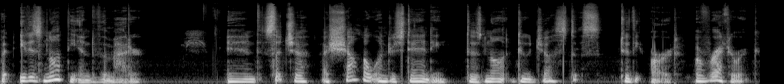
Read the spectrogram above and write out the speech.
But it is not the end of the matter, and such a, a shallow understanding does not do justice to the art of rhetoric.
